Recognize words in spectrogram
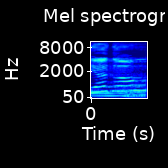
يدعو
